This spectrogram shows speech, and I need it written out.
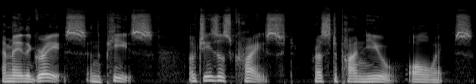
And may the grace and the peace of Jesus Christ rest upon you always.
